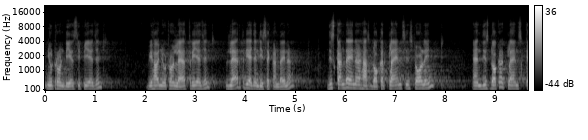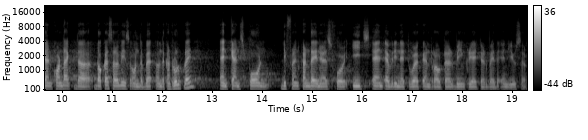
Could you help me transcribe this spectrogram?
Neutron DHCP agent, we have Neutron layer 3 agent. Layer 3 agent is a container. This container has Docker clients installed in it, and these Docker clients can contact the Docker service on the, on the control plane and can spawn different containers for each and every network and router being created by the end user.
